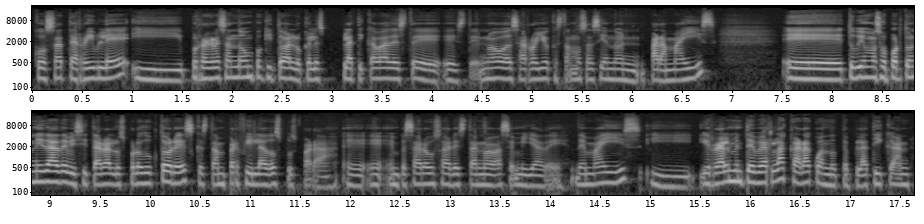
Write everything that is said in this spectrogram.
cosa terrible y pues regresando un poquito a lo que les platicaba de este, este nuevo desarrollo que estamos haciendo en, para maíz, eh, tuvimos oportunidad de visitar a los productores que están perfilados pues para eh, eh, empezar a usar esta nueva semilla de, de maíz y, y, realmente ver la cara cuando te platican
